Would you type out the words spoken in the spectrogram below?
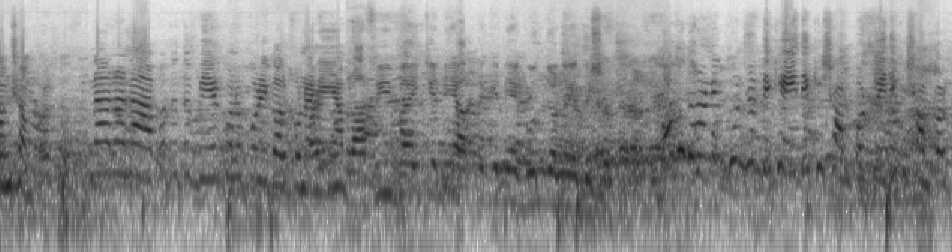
কোন সম্পর্ক? না না না আপাতত বিয়ের কোনো পরিকল্পনা নেই। রাফি ভাইকে নিয়ে আপনাকে নিয়ে গুঞ্জনের বিষয়টা কত ধরনের গুঞ্জন? দেখে এই দেখি সম্পর্ক এই দেখি সম্পর্ক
